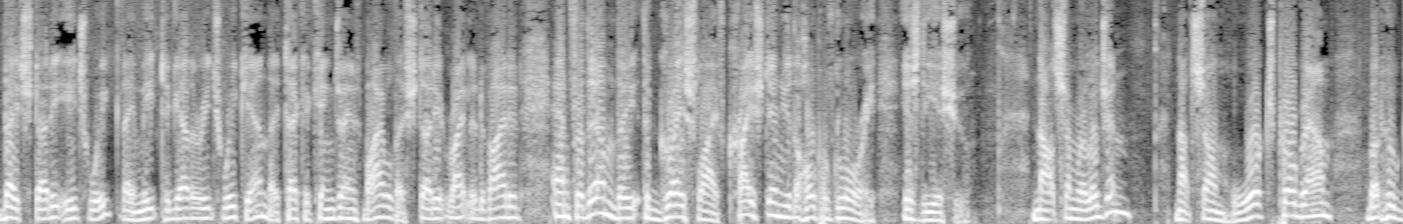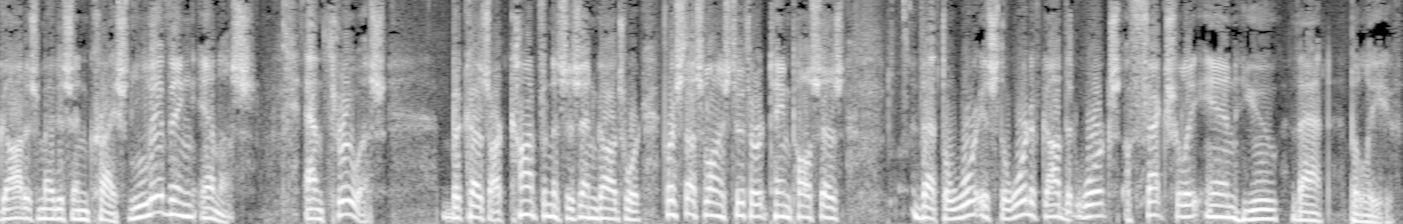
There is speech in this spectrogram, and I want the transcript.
They study each week. They meet together each weekend. They take a King James Bible. They study it rightly divided. And for them, the, the grace life, Christ in you, the hope of glory, is the issue. Not some religion, not some works program, but who God has made us in Christ, living in us and through us because our confidence is in God's word. First Thessalonians 2:13 Paul says that the word is the word of God that works effectually in you that believe.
